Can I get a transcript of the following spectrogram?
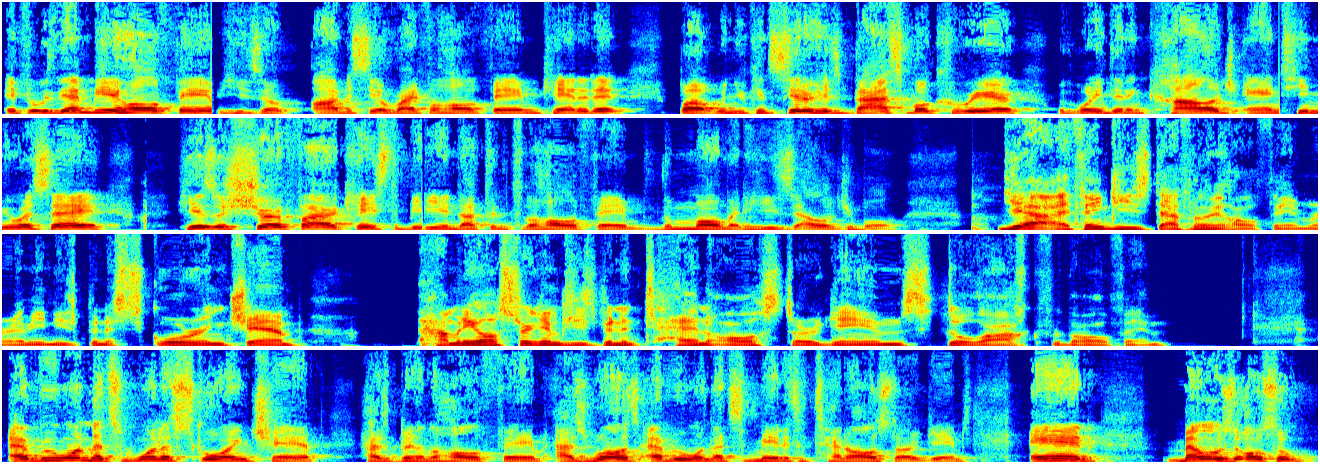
if it was the NBA Hall of Fame, he's a, obviously a rightful Hall of Fame candidate. But when you consider his basketball career with what he did in college and Team USA, he has a surefire case to be inducted into the Hall of Fame the moment he's eligible. Yeah, I think he's definitely a Hall of Famer. I mean, he's been a scoring champ. How many All Star games? He's been in 10 All Star games. Still lock for the Hall of Fame. Everyone that's won a scoring champ has been in the Hall of Fame, as well as everyone that's made it to 10 All Star games. And Melo's also,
